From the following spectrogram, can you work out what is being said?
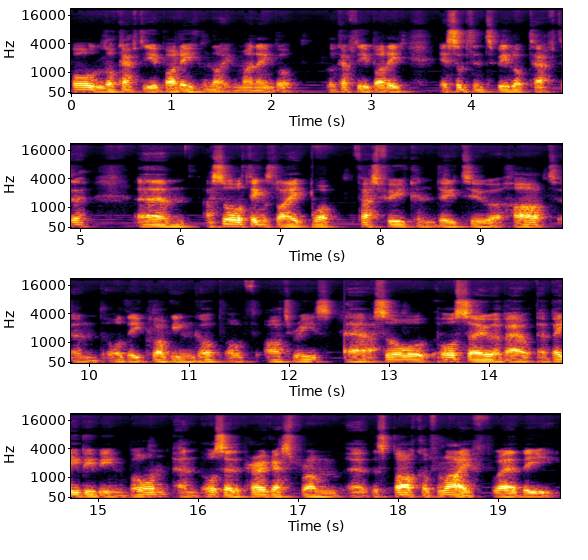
Paul, look after your body. Not even my name, but look after your body. It's something to be looked after. Um, I saw things like what fast food can do to a heart and or the clogging up of arteries. Uh, I saw also about a baby being born and also the progress from uh, the spark of life, where the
